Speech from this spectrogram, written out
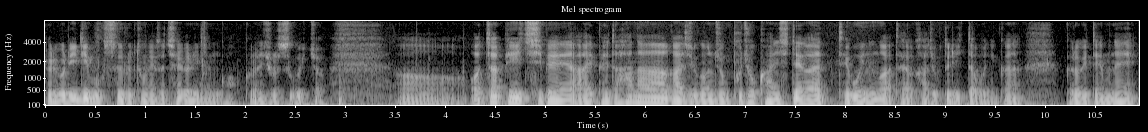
그리고 리디북스를 통해서 책을 읽는 거 그런 식으로 쓰고 있죠. 어, 어차피 집에 아이패드 하나 가지고는 좀 부족한 시대가 되고 있는 것 같아요. 가족들이 있다 보니까 그렇기 때문에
